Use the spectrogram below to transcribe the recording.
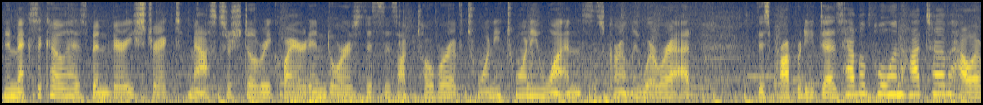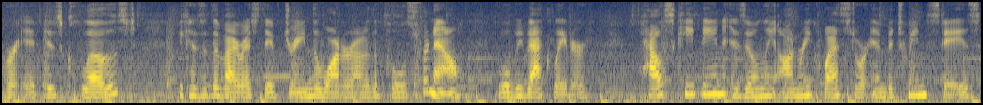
New Mexico has been very strict. Masks are still required indoors. This is October of 2021. This is currently where we're at. This property does have a pool and hot tub, however, it is closed because of the virus. They've drained the water out of the pools for now. We'll be back later. Housekeeping is only on request or in between stays,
